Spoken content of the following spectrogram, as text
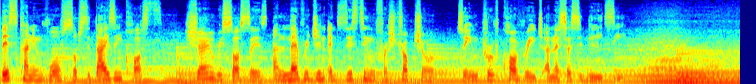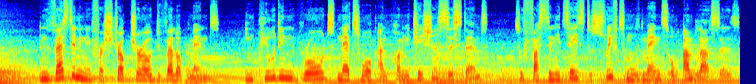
This can involve subsidizing costs, sharing resources, and leveraging existing infrastructure to improve coverage and accessibility. Investing in infrastructural development, including road network and communication systems, to facilitate the swift movements of ambulances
